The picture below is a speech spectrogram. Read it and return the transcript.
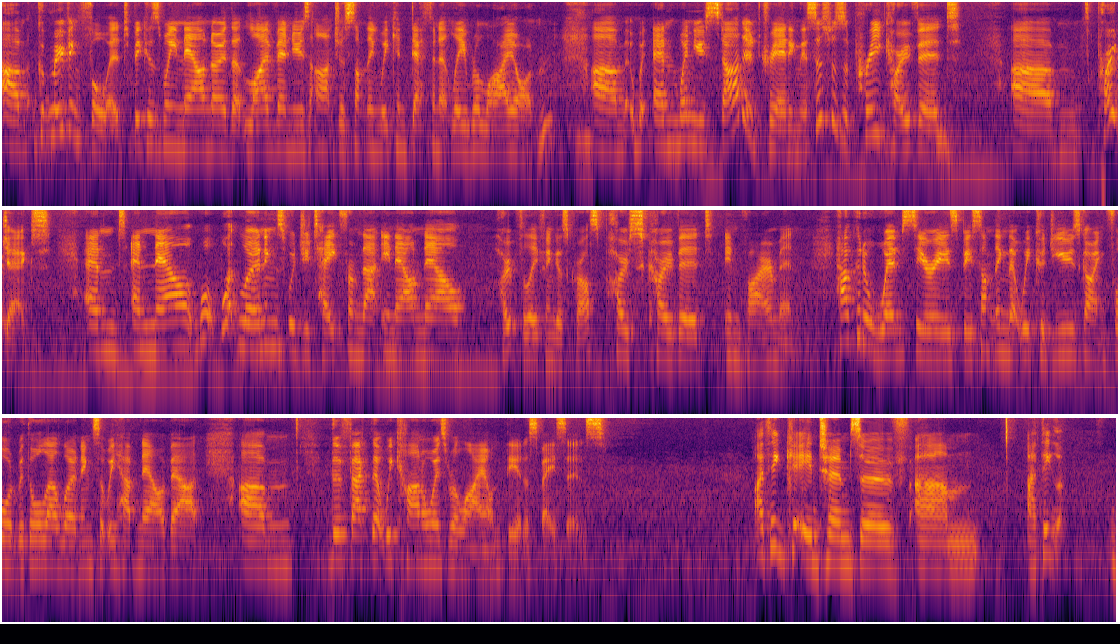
um, moving forward because we now know that live venues aren't just something we can definitely rely on. Um, and when you started creating this, this was a pre-COVID um, project, and and now what what learnings would you take from that in our now hopefully, fingers crossed, post COVID environment. How could a web series be something that we could use going forward with all our learnings that we have now about um, the fact that we can't always rely on theatre spaces? I think in terms of, um, I think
